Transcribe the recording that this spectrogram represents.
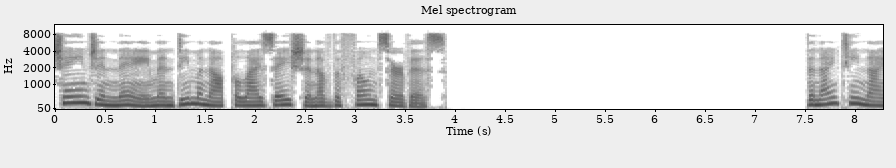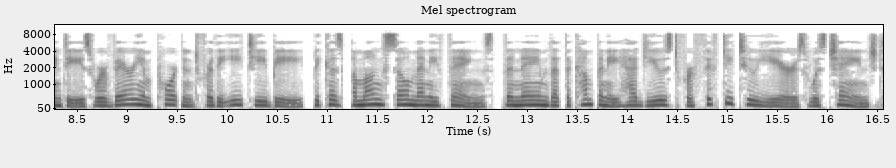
Change in name and demonopolization of the phone service The 1990s were very important for the ETB, because, among so many things, the name that the company had used for 52 years was changed,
